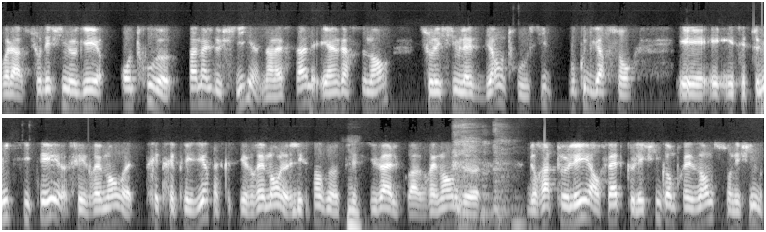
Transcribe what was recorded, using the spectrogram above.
voilà, sur des films gays, on trouve pas mal de filles dans la salle, et inversement, sur les films lesbiens, on trouve aussi beaucoup de garçons. Et, et, et cette mixité fait vraiment très très plaisir parce que c'est vraiment l'essence de notre mmh. festival, quoi. Vraiment de, de rappeler en fait que les films qu'on présente sont des films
